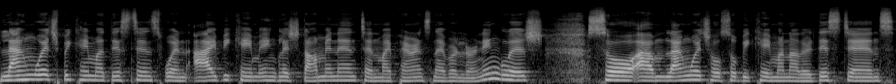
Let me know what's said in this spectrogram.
Language became a distance when I became English dominant and my parents never learned English. So um, language also became another distance.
